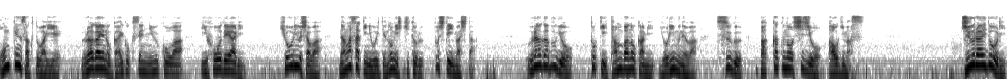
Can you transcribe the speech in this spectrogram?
恩恵策とはいえ、浦賀への外国船入港は違法であり、漂流者は長崎においてのみ引き取るとしていました。浦賀奉行時丹波守頼宗はすぐ幕閣の指示を仰ぎます。従来通り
